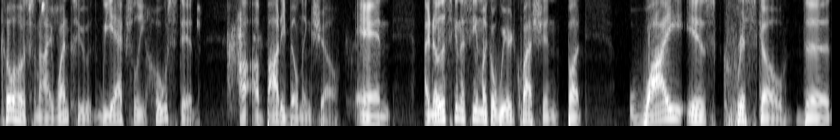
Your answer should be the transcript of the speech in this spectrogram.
co-host and i went to we actually hosted a, a bodybuilding show and i know this is going to seem like a weird question but why is crisco the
